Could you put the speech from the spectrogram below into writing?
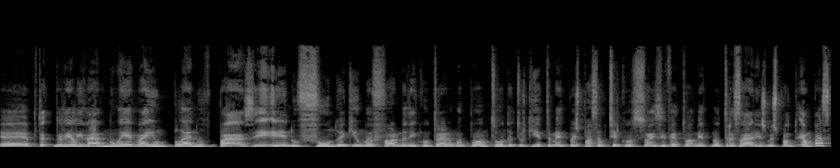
Uh, portanto, na realidade, não é bem um plano de paz, é, é no fundo aqui uma forma de encontrar uma ponte onde a Turquia também depois possa obter concessões eventualmente noutras áreas. Mas pronto, é um passo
